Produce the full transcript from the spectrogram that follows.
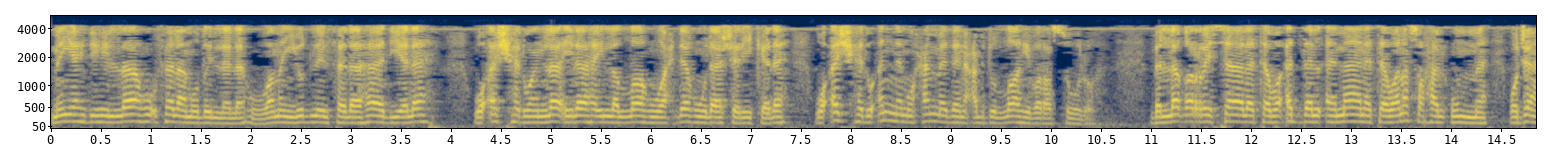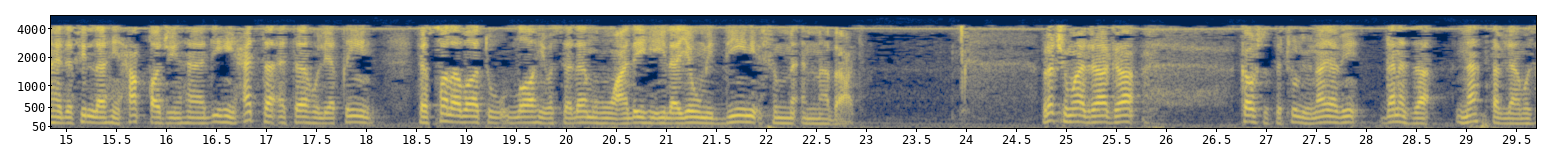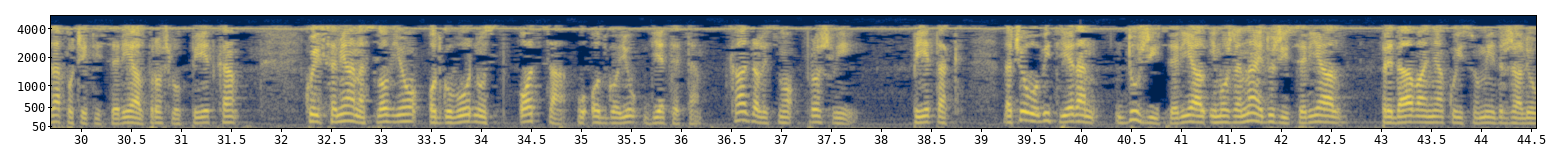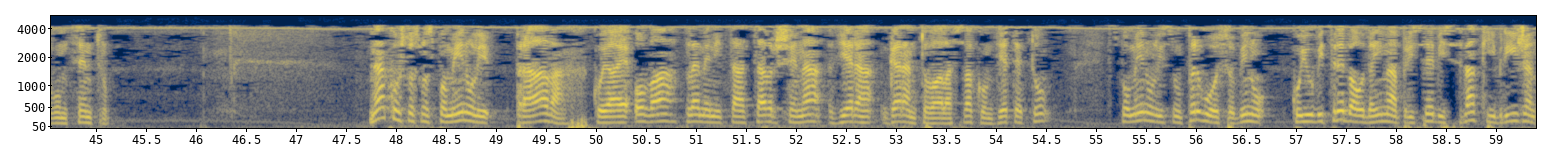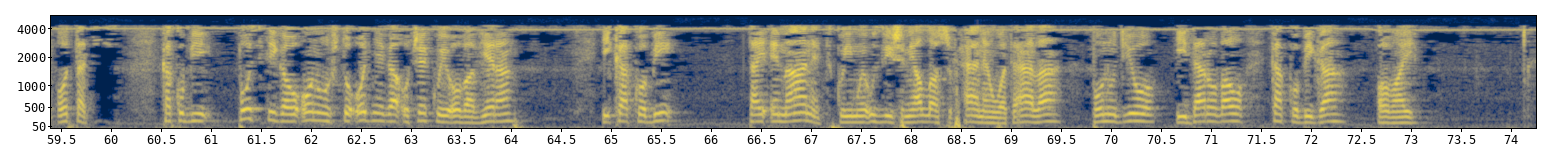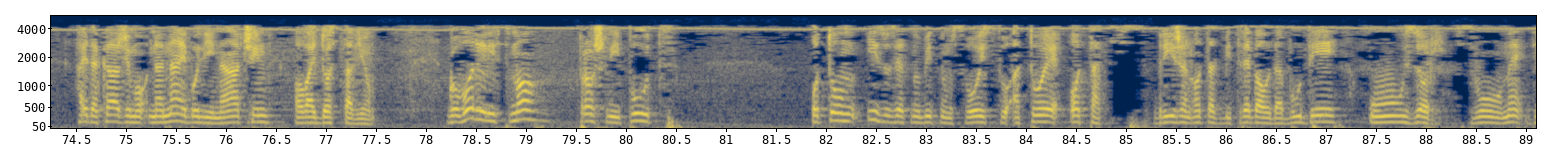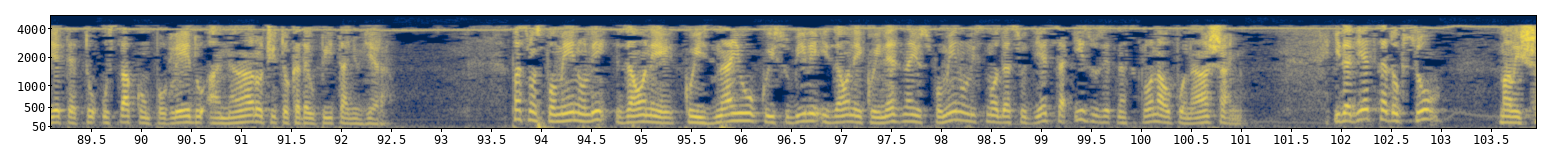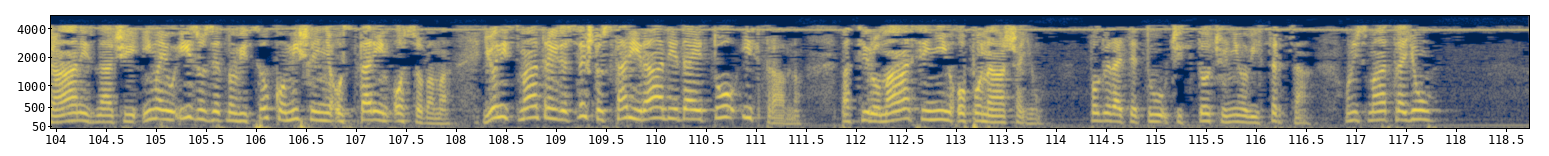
من يهده الله فلا مضل له ومن يضلل فلا هادي له وأشهد أن لا إله إلا الله وحده لا شريك له وأشهد أن محمدا عبد الله ورسوله بلغ الرسالة وأدى الأمانة ونصح الأمة وجاهد في الله حق جهاده حتى أتاه اليقين فصلوات الله وسلامه عليه إلى يوم الدين ثم أما بعد Braćo moja draga, kao što ste čuli u najavi, danas za nastavljamo započeti serijal prošlog petka kojeg sam ja naslovio odgovornost oca u odgoju djeteta. Kazali smo prošli petak da će ovo biti jedan duži serijal i možda najduži serijal predavanja koji smo mi držali u ovom centru. Nakon što smo spomenuli prava koja je ova plemenita savršena vjera garantovala svakom djetetu, spomenuli smo prvu osobinu koju bi trebao da ima pri sebi svaki brižan otac kako bi postigao ono što od njega očekuje ova vjera i kako bi taj emanet koji mu je uzvišeni Allah subhanahu wa ta'ala ponudio i darovao kako bi ga ovaj hajde da kažemo na najbolji način ovaj dostavio govorili smo prošli put o tom izuzetno bitnom svojstvu a to je otac brižan otac bi trebao da bude uzor svome djetetu u svakom pogledu, a naročito kada je u pitanju vjera. Pa smo spomenuli za one koji znaju, koji su bili i za one koji ne znaju, spomenuli smo da su djeca izuzetna sklona u ponašanju. I da djeca dok su mališani, znači imaju izuzetno visoko mišljenje o starijim osobama. I oni smatraju da sve što stari radi da je to ispravno. Pa siromasi njih oponašaju pogledajte tu čistoću njihovih srca. Oni smatraju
